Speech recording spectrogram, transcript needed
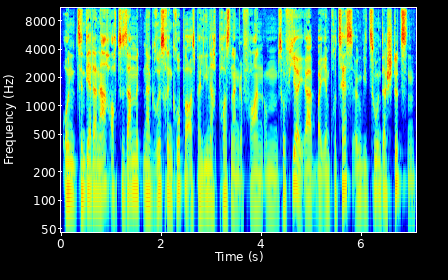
und sind ja danach auch zusammen mit einer größeren Gruppe aus Berlin nach Poznan gefahren, um Sophia ja bei ihrem Prozess irgendwie zu unterstützen.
